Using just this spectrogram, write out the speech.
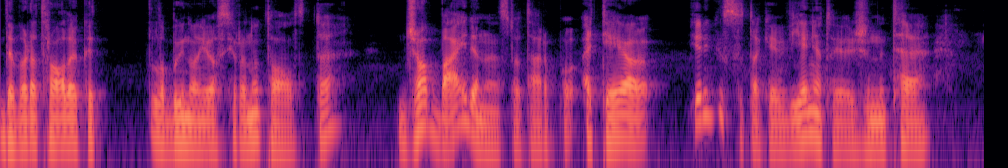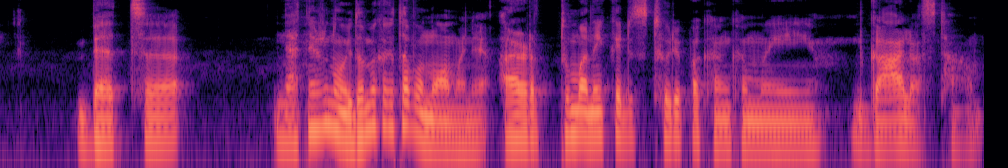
Dabar atrodo, kad labai nuo jos yra nutolsta. Joe Bidenas tuo tarpu atėjo irgi su tokia vienitojo žinute, bet net nežinau, įdomi, kokia tavo nuomonė. Ar tu manai, kad jis turi pakankamai galios tam?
